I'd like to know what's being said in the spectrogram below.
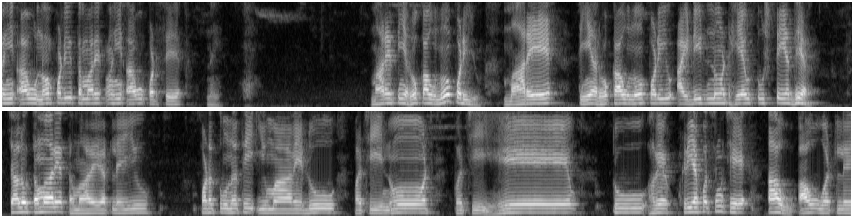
અહીં આવવું ન પડ્યું. તમારે અહીં આવવું પડશે નહીં. મારે ત્યાં રોકાવું ન પડ્યું. મારે ત્યાં રોકાવું ન પડ્યું. I did not have to stay there ચાલો, તમારે તમારે એટલે યુ પડતું નથી. યુમાં આવે ડુ, પછી નોટ, પછી હેવ, ટુ. હવે ક્રિયાપદ શું છે? આવું. આવું એટલે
